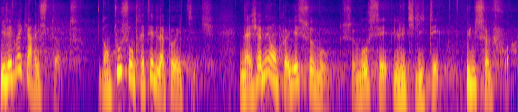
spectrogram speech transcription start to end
Il est vrai qu'Aristote, dans tout son traité de la poétique, n'a jamais employé ce mot, ce mot c'est l'utilité, une seule fois,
